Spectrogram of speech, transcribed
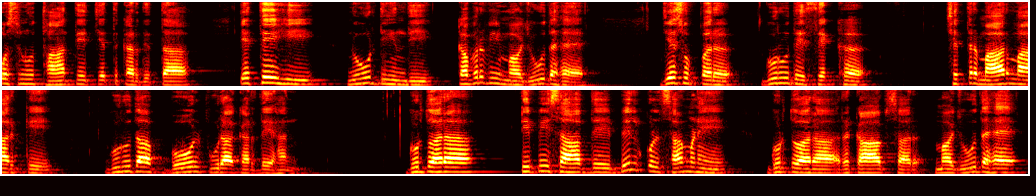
ਉਸ ਨੂੰ ਥਾਂ ਤੇ ਚਿੱਤ ਕਰ ਦਿੱਤਾ। ਇੱਥੇ ਹੀ ਨੂਰਦੀਨ ਦੀ ਕਬਰ ਵੀ ਮੌਜੂਦ ਹੈ, ਜਿਸ ਉੱਪਰ ਗੁਰੂ ਦੇ ਸਿੱਖ ਛਿੱਤਰ ਮਾਰ-ਮਾਰ ਕੇ ਗੁਰੂ ਦਾ ਬੋਲ ਪੂਰਾ ਕਰਦੇ ਹਨ। ਗੁਰਦੁਆਰਾ ਟਿੱਬੀ ਸਾਹਿਬ ਦੇ ਬਿਲਕੁਲ ਸਾਹਮਣੇ ਗੁਰਦੁਆਰਾ ਰਕਾਬਸਰ ਮੌਜੂਦ ਹੈ।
